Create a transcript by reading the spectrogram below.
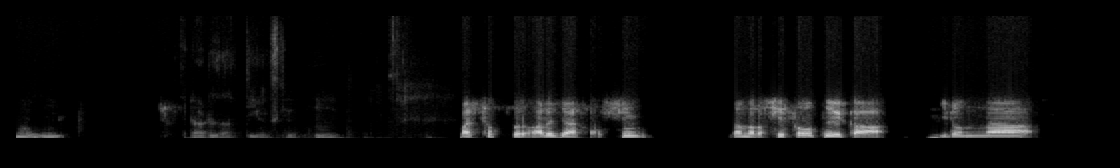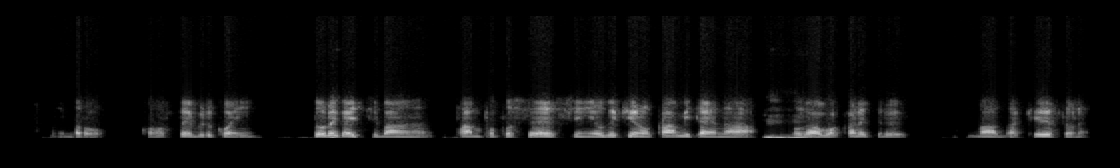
うんうんラルナっていうんですけど。うん。まあ、一つ、あれじゃないですか、新なんだろう、思想というか、うん。いろんな、なんだろう、このステーブルコイン、どれが一番担保として信用できるのかみたいなのが分かれてる、まあ、だけですよね。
